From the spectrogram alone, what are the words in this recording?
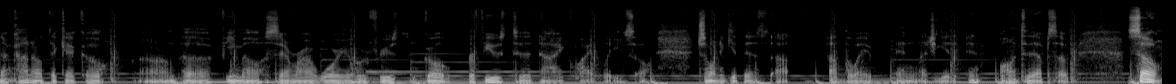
Nakano Takeko, um, the female samurai warrior who refused to go, refused to die quietly. So, just want to get this out, out the way and let you get in, onto the episode. So,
